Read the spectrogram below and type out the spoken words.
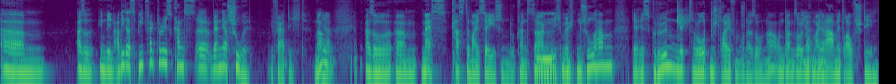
Ähm, also in den Adidas Speed Factories kannst, äh, werden ja Schuhe gefertigt. Ne? Ja. Also ähm, Mass Customization. Du kannst sagen, mhm. ich möchte einen Schuh haben, der ist grün mit roten Streifen oder so, ne? Und dann soll ja, noch mein ja. Name draufstehen.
